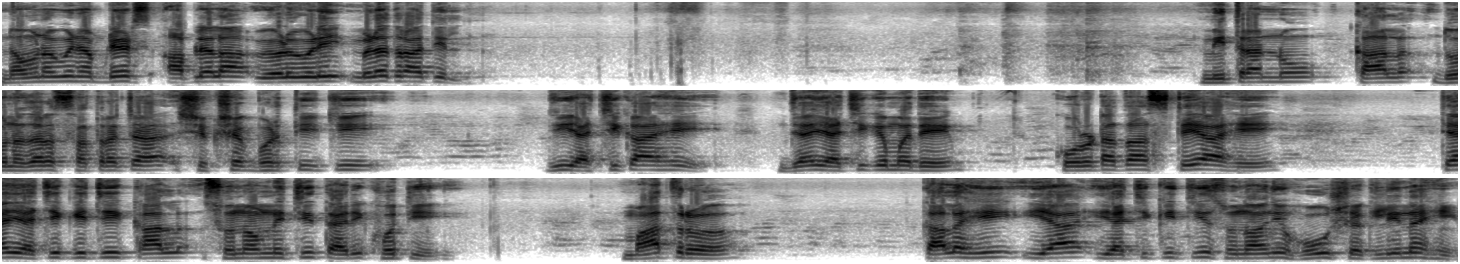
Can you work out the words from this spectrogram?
नवनवीन अपडेट्स आपल्याला वेळोवेळी मिळत राहतील. मित्रांनो काल दोन हजार सतराच्या शिक्षक भरतीची जी याचिका आहे ज्या याचिकेमध्ये कोर्टाचा स्टे आहे त्या याचिकेची काल सुनावणीची तारीख होती. मात्र कालही या याचिकेची सुनावणी होऊ शकली नाही.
